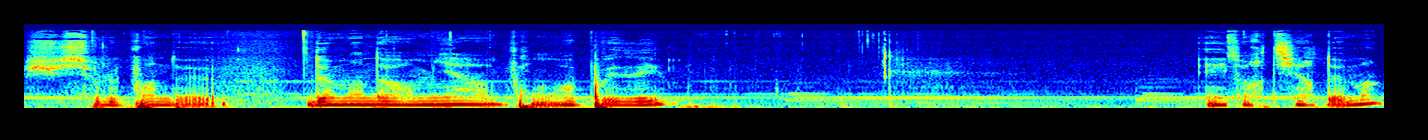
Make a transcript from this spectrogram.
je suis sur le point de m'endormir pour me reposer et sortir demain.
